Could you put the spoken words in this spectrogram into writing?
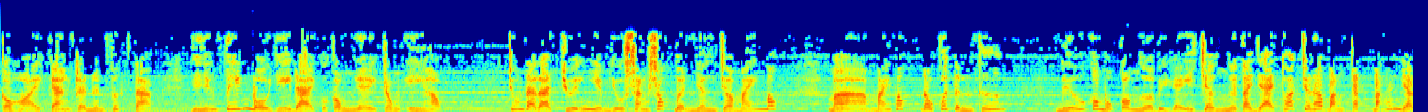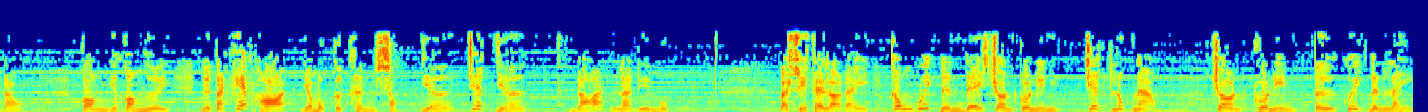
Câu hỏi càng trở nên phức tạp vì những tiến bộ vĩ đại của công nghệ trong y học. Chúng ta đã chuyển nhiệm vụ săn sóc bệnh nhân cho máy móc, mà máy móc đâu có tình thương. Nếu có một con ngựa bị gãy chân, người ta giải thoát cho nó bằng cách bắn vào đầu. Còn với con người, người ta khép họ vào một cực hình sốc dở, chết dở. Đó là địa ngục. Bác sĩ Taylor đây không quyết định để John Cronin chết lúc nào. John Cronin tự quyết định lấy.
